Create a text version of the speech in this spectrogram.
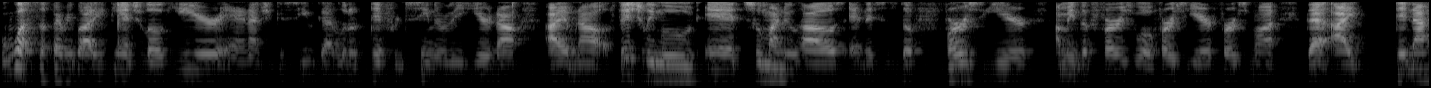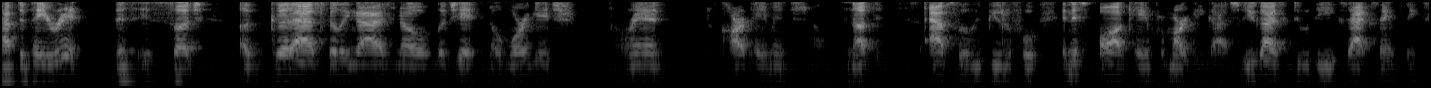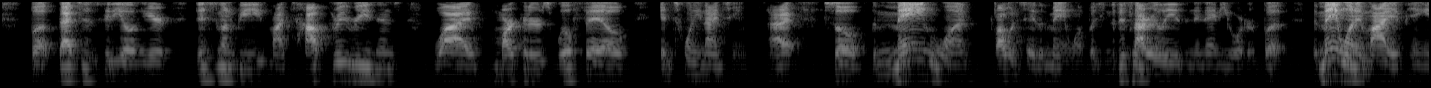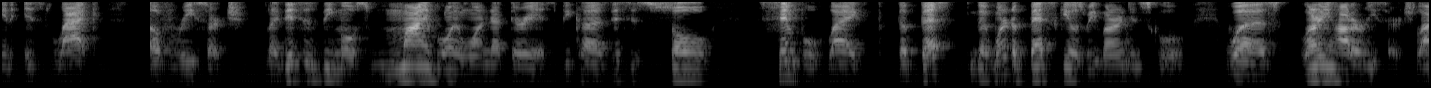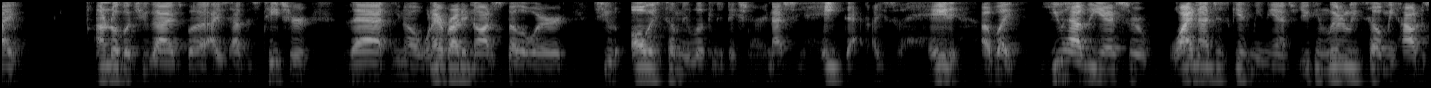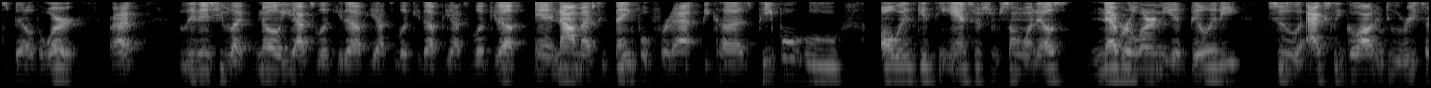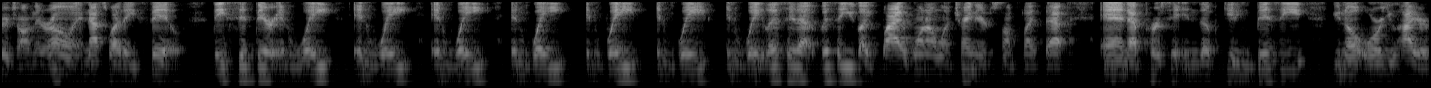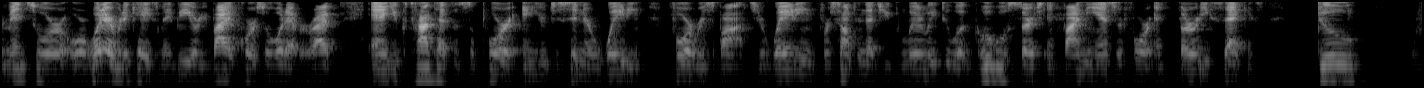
What's up, everybody? DeAngelo here, and as you can see, we got a little different scenery here now. I am now officially moved into my new house, and this is the first year, I mean, the first, well, first year, first month that I did not have to pay rent. This is such a good ass feeling, guys. You know, legit, no mortgage, no rent, no car payments, no nothing. It's absolutely beautiful, and this all came from marketing, guys. So you guys can do the exact same thing. But back to this video here. This is going to be my top three reasons why marketers will fail in 2019. All right. So the main one, I wouldn't say the main one, but you know, this not really isn't in any order. But the main one, in my opinion, is lack of research. Like this is the most mind blowing one that there is because this is so simple. Like the best, the, one of the best skills we learned in school was learning how to research. Like I don't know about you guys, but I used to have this teacher that, you know, whenever I didn't know how to spell a word, she would always tell me to look in the dictionary. And I used to hate that. I used to hate it. Be like, you have the answer. Why not just give me the answer? You can literally tell me how to spell the word, right? And then she'd be like, no, you have to look it up. You have to look it up. You have to look it up. And now I'm actually thankful for that because people who always get the answers from someone else never learn the ability to actually go out and do research on their own and that's why they fail. They sit there and wait and wait and wait and wait and wait and wait and wait. Let's say that let's say you like buy one-on-one training or something like that and that person ends up getting busy you know or you hire a mentor or whatever the case may be or you buy a course or whatever right? And you contact the support and you're just sitting there waiting for a response. You're waiting for something that you can literally do a google search and find the answer for in 30 seconds. Do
